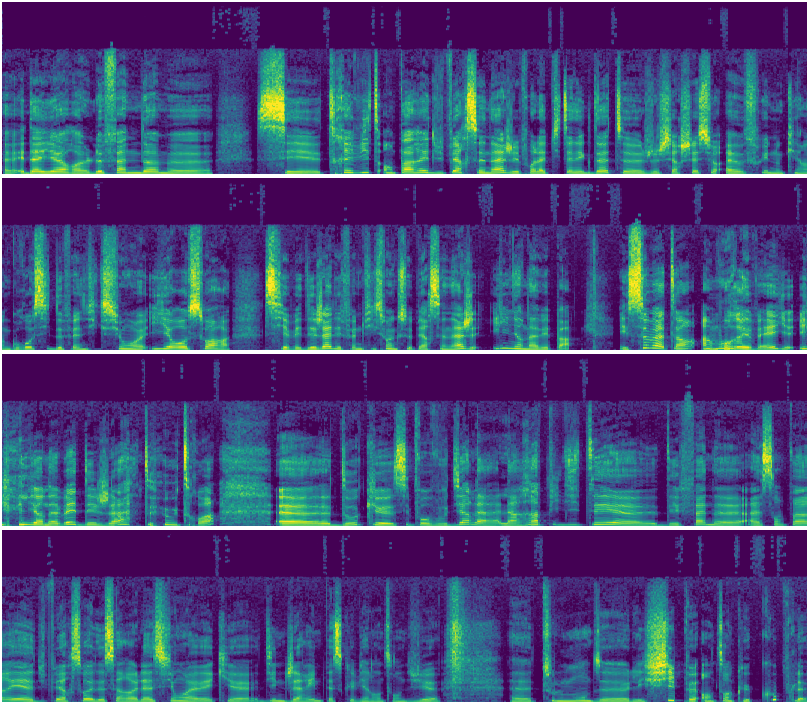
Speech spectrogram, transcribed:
Et d'ailleurs, le fandom s'est très vite emparé du personnage. Et pour la petite anecdote, euh, je cherchais sur AO3, donc qui est un gros site de fanfiction, euh, hier au soir, s'il y avait déjà des fanfictions avec ce personnage. Il n'y en avait pas. Et ce matin, à mon réveil, il y en avait déjà deux ou trois. Euh, donc c'est pour vous dire la, rapidité des fans à s'emparer du perso et de sa relation avec Din Djarin, parce que bien entendu, tout le monde les ship en tant que couple.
